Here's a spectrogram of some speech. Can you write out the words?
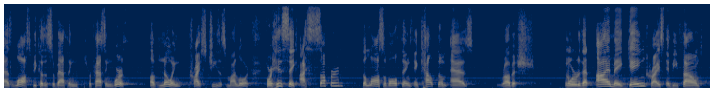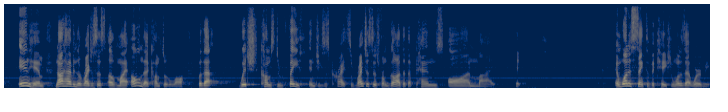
as lost because of surpassing, surpassing worth of knowing Christ Jesus, my Lord. For his sake, I suffered the loss of all things and count them as rubbish, in order that I may gain Christ and be found in him, not having the righteousness of my own that comes through the law, but that which comes through faith in Jesus Christ. Righteousness from God that depends on my faith. And what is sanctification? What does that word mean?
